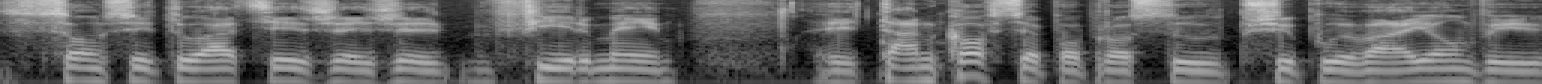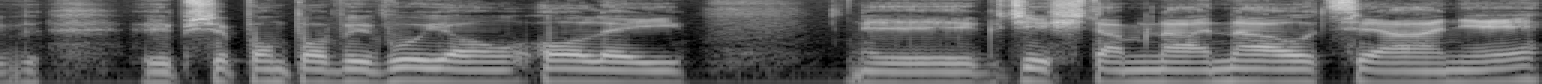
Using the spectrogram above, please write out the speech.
Są sytuacje, że, że firmy tankowce po prostu przypływają, wy, przepompowywują olej Y, gdzieś tam na, na oceanie.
